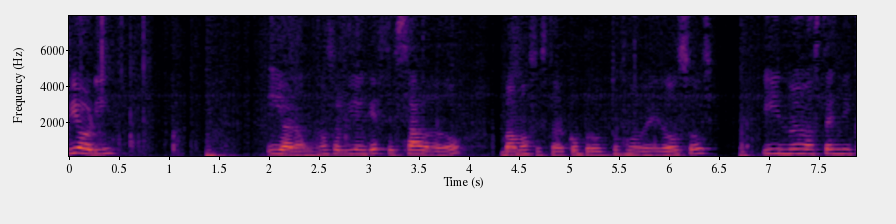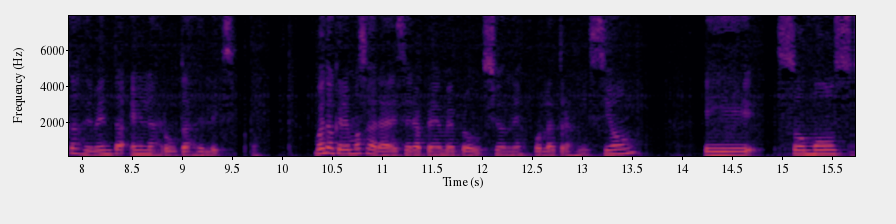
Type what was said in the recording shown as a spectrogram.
Fiori y Aaron. No se olviden que este sábado vamos a estar con productos novedosos y nuevas técnicas de venta en las rutas del éxito. Bueno, queremos agradecer a PM Producciones por la transmisión. Eh, somos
